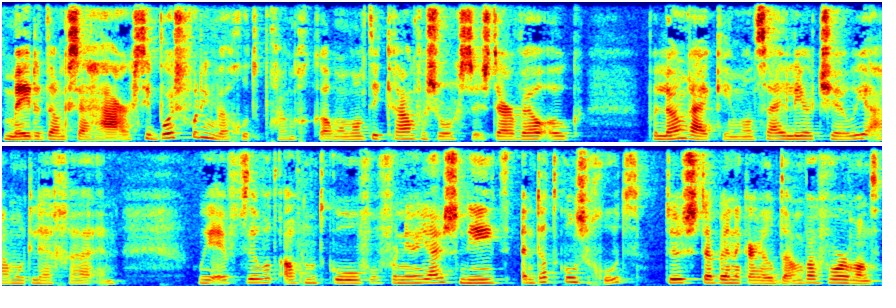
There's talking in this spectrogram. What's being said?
mede dankzij haar is die borstvoeding wel goed op gang gekomen. Want die kraamverzorgster is daar wel ook belangrijk in. Want zij leert je hoe je aan moet leggen en hoe je eventueel wat af moet kolven of wanneer juist niet. En dat kon ze goed. Dus daar ben ik haar heel dankbaar voor. Want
